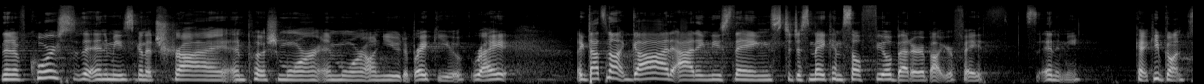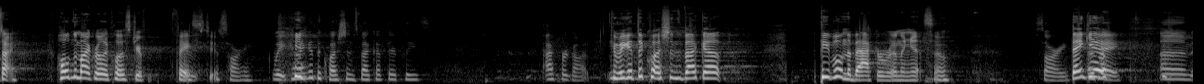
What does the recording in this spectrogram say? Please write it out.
then of course the enemy's going to try and push more and more on you to break you, right? Like that's not God adding these things to just make Himself feel better about your faith. It's the enemy. Okay, keep going. Sorry. Hold the mic really close to your face too. Sorry. Wait, can I get the questions back up there, please? I forgot. Can we get the questions back up? People in the back are running it, so. Sorry. Thank you. Okay. Um,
